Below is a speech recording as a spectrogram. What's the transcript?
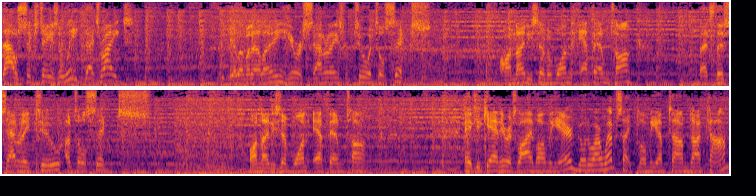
Now six days a week, that's right. If you live in L.A., here are Saturdays from 2 until 6 on 97.1 FM Talk. That's this Saturday, 2 until 6 on 97.1 FM Talk. If you can't hear us live on the air, go to our website, blowmeuptom.com.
